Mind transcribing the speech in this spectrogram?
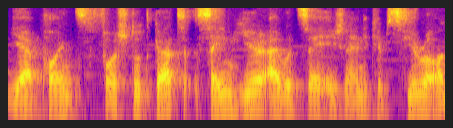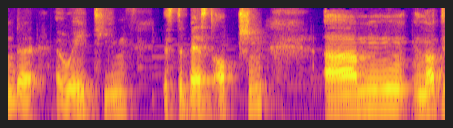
yeah points for Stuttgart. Same here, I would say Asian Handicap Zero on the away team is the best option. Um, not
